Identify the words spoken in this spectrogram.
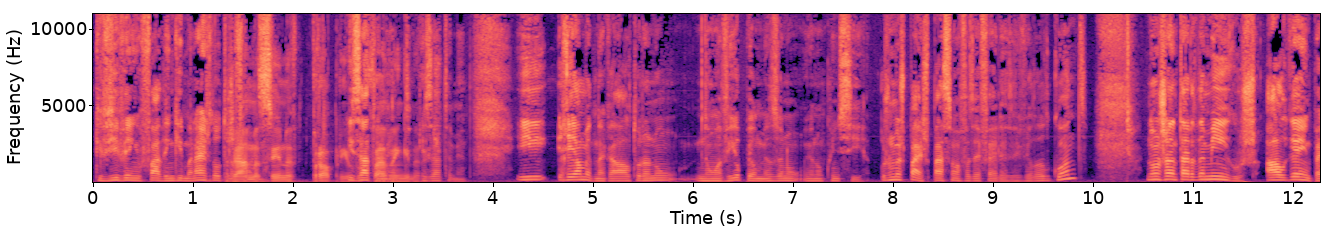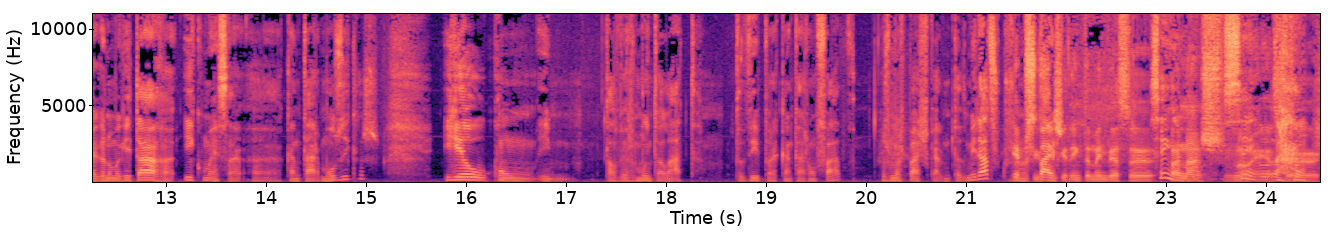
que vivem o fado em Guimarães de outra Já há forma. uma cena própria do fado em Exatamente. E realmente naquela altura não, não havia, ou pelo menos eu não, eu não conhecia. Os meus pais passam a fazer férias em Vila do Conde. Num jantar de amigos, alguém pega numa guitarra e começa a, a cantar músicas. E eu, com e, talvez muita lata, pedi para cantar um fado. Os meus pais ficaram muito admirados, porque os É meus preciso pais um bocadinho também dessa Sim, panache, sim. não é? Essa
